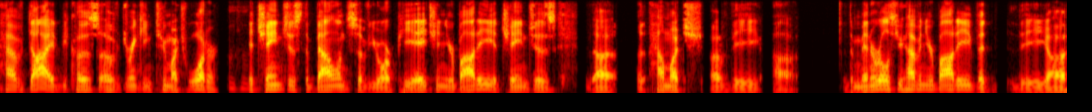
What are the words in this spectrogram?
have died because of drinking too much water. hmm It changes the balance of your pH in your body. It changes uh, how much of the uh, the minerals you have in your body, the the uh,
